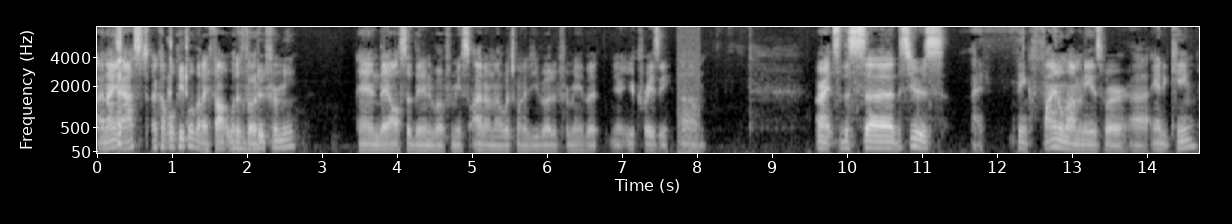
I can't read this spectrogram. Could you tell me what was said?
and I asked a couple people that I thought would have voted for me, and they all said they didn't vote for me. So I don't know which one of you voted for me, but you're, you're crazy. Um, all right. So this uh, this year's I think final nominees were uh, Andy King,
